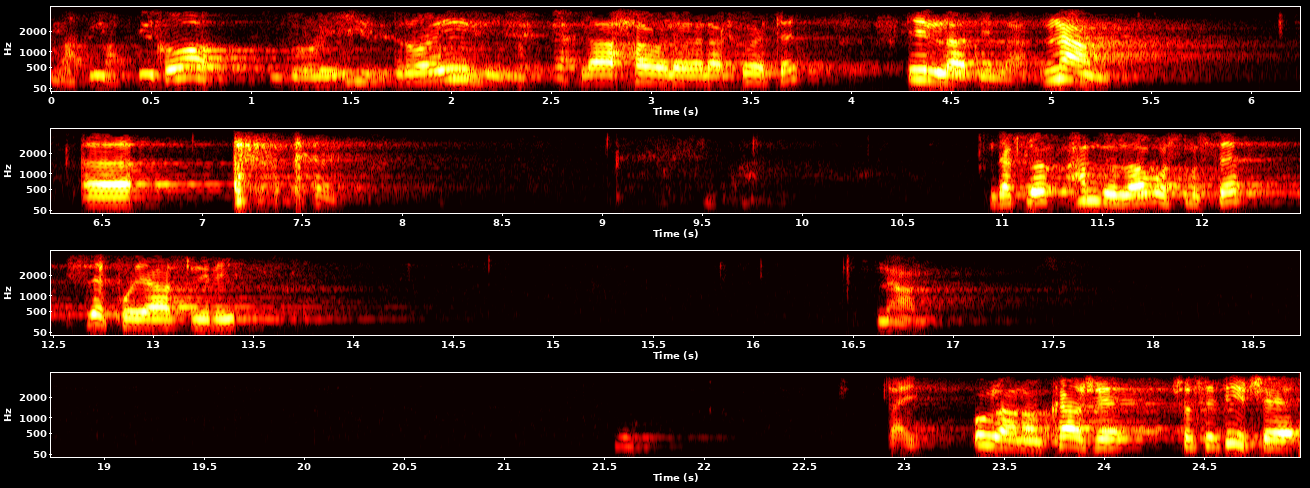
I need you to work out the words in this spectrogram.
Ko? Droidi. Droidi. La haule ve la kuvete. Illa billah. Nam. Uh, dakle, alhamdulillah, ovo smo se sve pojasnili. Nam. Taj. Uglavnom kaže, što se tiče, uh,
